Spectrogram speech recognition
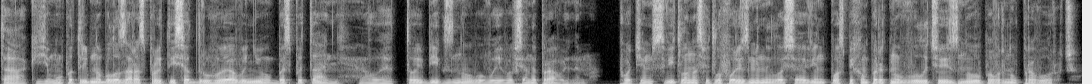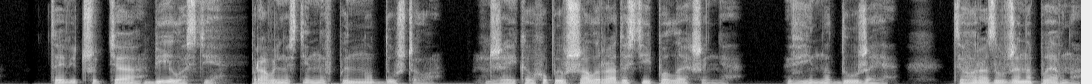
Так, йому потрібно було зараз пройтися другою авеню, без питань, але той бік знову виявився неправильним. Потім світло на світлофорі змінилося, він поспіхом перетнув вулицю і знову повернув праворуч. Те відчуття білості, правильності невпинно дужчало. Джейка охопив шал радості й полегшення. Він одужає. Цього разу вже напевно.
